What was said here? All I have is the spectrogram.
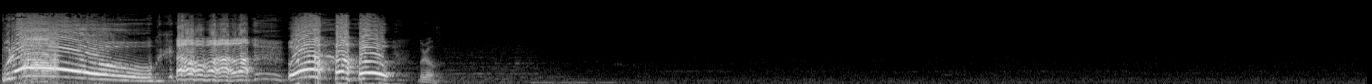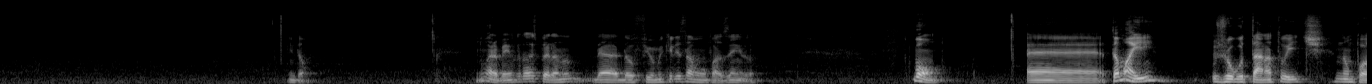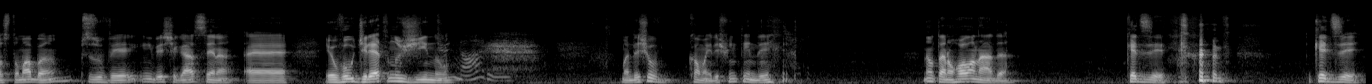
Bro! Calma lá. Bro. Então. Não era bem o que eu tava esperando da- do filme que eles estavam fazendo. Bom, é, tamo aí. O jogo tá na Twitch. Não posso tomar ban. Preciso ver e investigar a cena. É, eu vou direto no Gino. Mas deixa eu. Calma aí, deixa eu entender. Não, tá, não rola nada. Quer dizer. Quer dizer.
